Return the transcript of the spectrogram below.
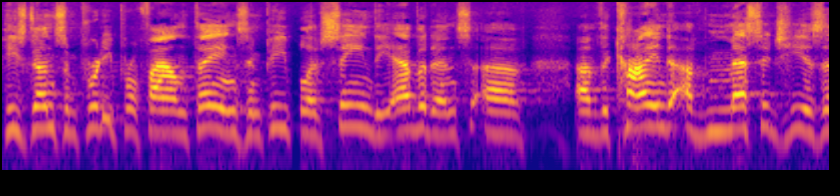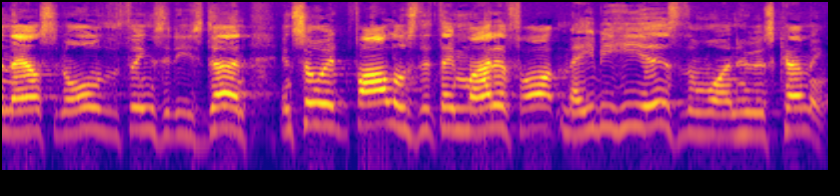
He's done some pretty profound things, and people have seen the evidence of, of the kind of message he has announced and all of the things that he's done. And so it follows that they might have thought maybe he is the one who is coming,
